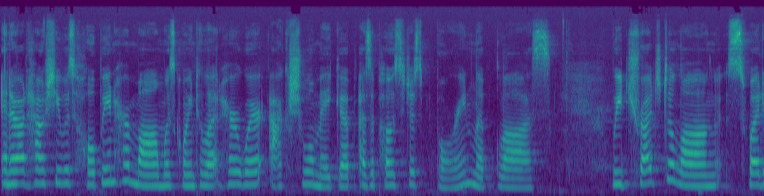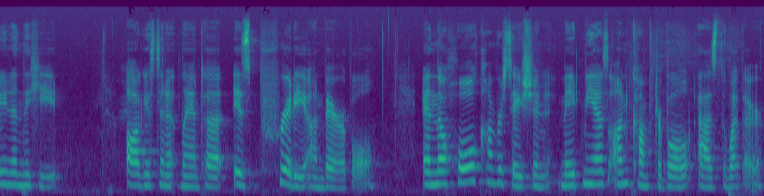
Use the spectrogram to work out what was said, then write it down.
and about how she was hoping her mom was going to let her wear actual makeup as opposed to just boring lip gloss. We trudged along, sweating in the heat. August in Atlanta is pretty unbearable, and the whole conversation made me as uncomfortable as the weather.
